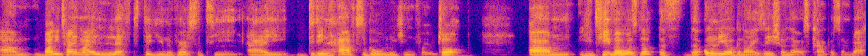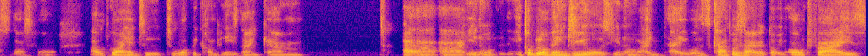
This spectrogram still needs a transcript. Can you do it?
um, by the time I left the university, I didn't have to go looking for a job. Um, Utiva was not the, the only organization that was campus ambassadors for. I would go ahead to to work with companies like um, uh, uh, you know, a couple of NGOs. You know, I I was campus director with AltPrize.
